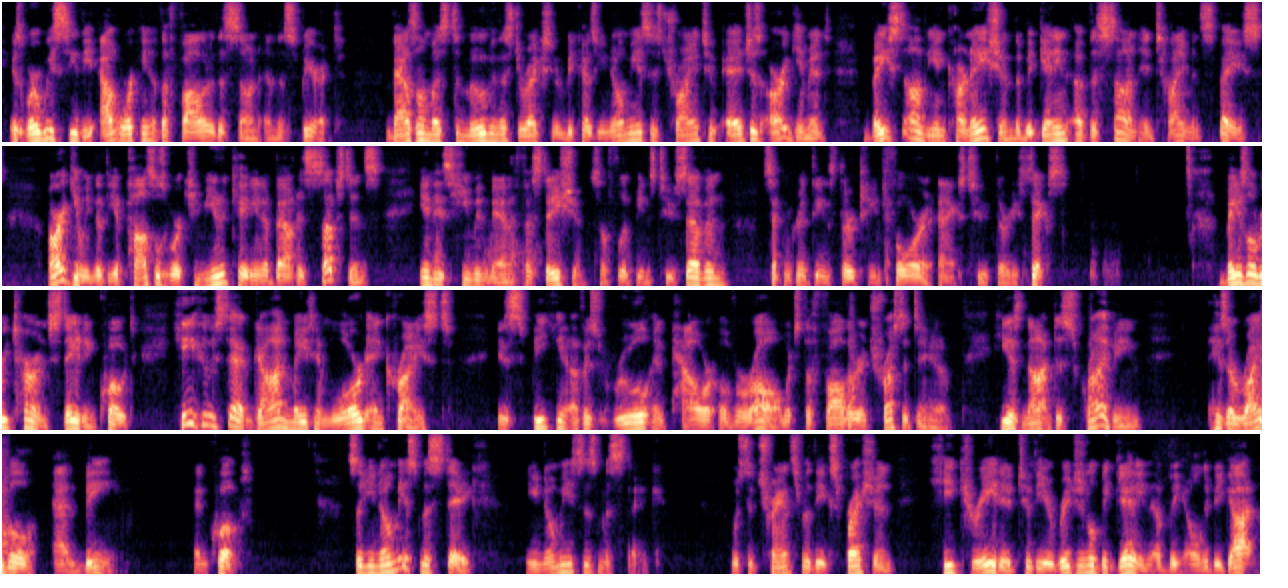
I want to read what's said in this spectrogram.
is where we see the outworking of the Father, the Son, and the Spirit. Basil must move in this direction because Eunomius is trying to edge his argument based on the incarnation, the beginning of the Son in time and space, arguing that the apostles were communicating about his substance in his human manifestation. So Philippians 2 7, 2 Corinthians 13 4, and Acts 2 36. Basil returns, stating, quote, He who said God made him Lord and Christ is speaking of his rule and power over all, which the Father entrusted to him. He is not describing his arrival at being. End quote. So Eunomius' mistake Eunomius' mistake was to transfer the expression he created to the original beginning of the only begotten.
